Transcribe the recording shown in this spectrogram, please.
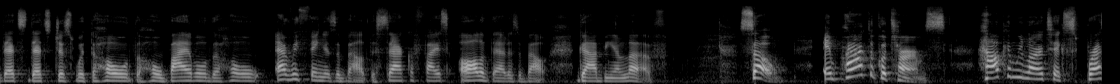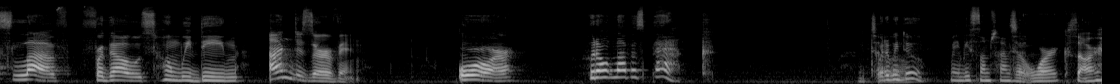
that's that's just what the whole the whole Bible, the whole everything is about. The sacrifice, all of that is about God being love. So, in practical terms, how can we learn to express love for those whom we deem undeserving or who don't love us back? What do we do? Maybe sometimes at work, sorry.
